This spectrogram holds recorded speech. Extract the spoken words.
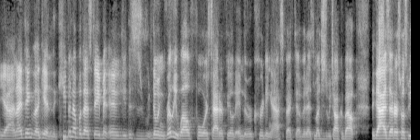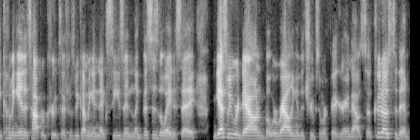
Yeah, and I think again, keeping up with that statement energy, this is doing really well for Satterfield in the recruiting aspect of it. As much as we talk about the guys that are supposed to be coming in, the top recruits that are supposed to be coming in next season, like this is the way to say, yes, we were down, but we're rallying the troops and we're figuring it out. So kudos to them.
